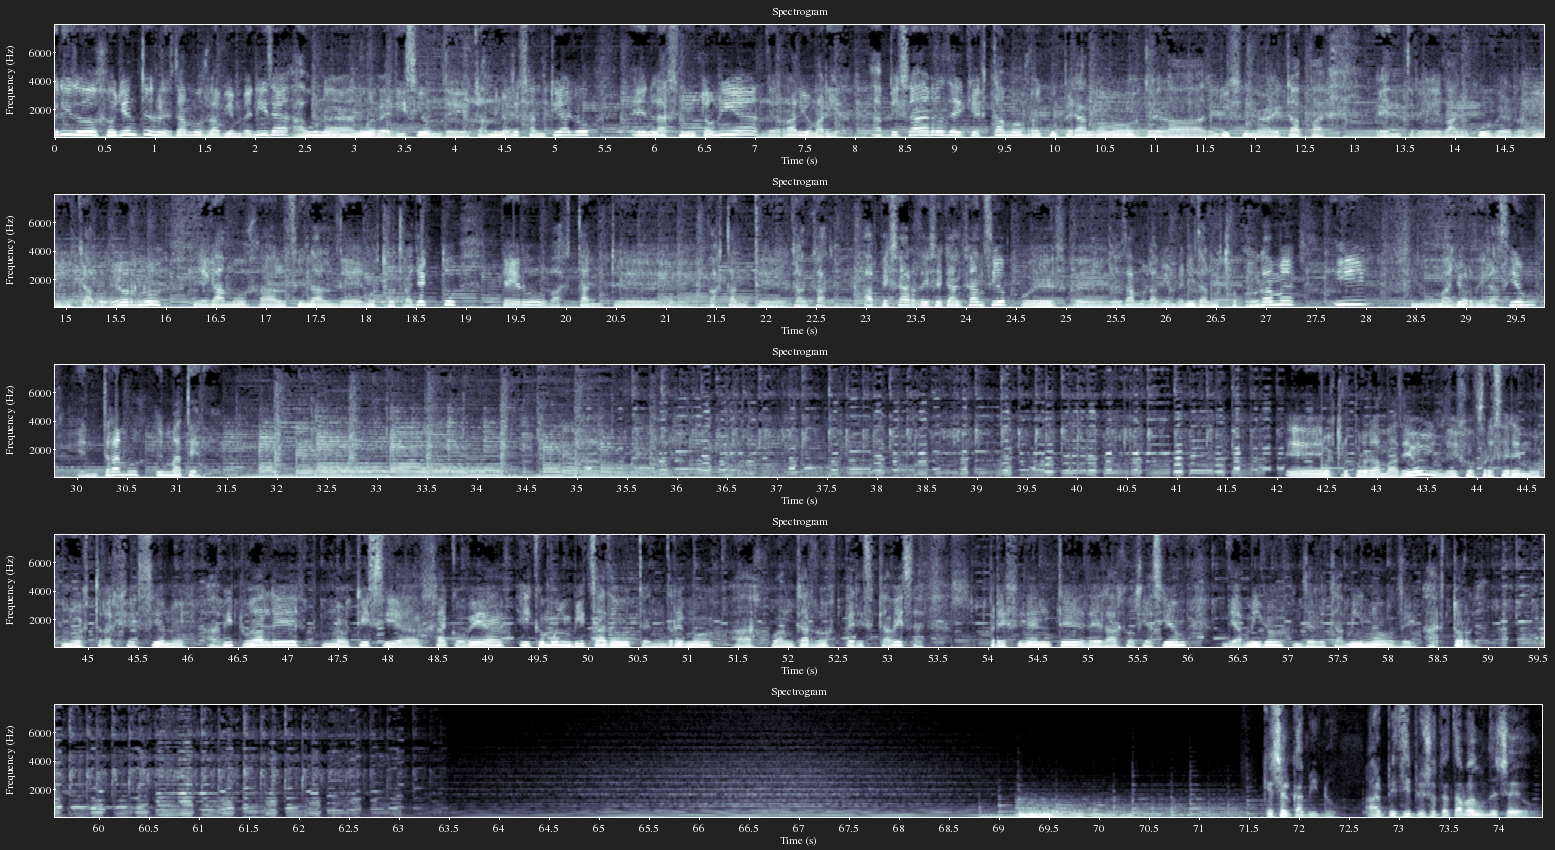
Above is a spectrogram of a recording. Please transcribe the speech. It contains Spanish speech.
Queridos oyentes, les damos la bienvenida a una nueva edición de Camino de Santiago en la sintonía de Radio María. A pesar de que estamos recuperándonos de la durísima etapa entre Vancouver y Cabo de Hornos, llegamos al final de nuestro trayecto, pero bastante, bastante cansado. A pesar de ese cansancio, pues eh, les damos la bienvenida a nuestro programa y sin mayor dilación entramos en materia. En nuestro programa de hoy les ofreceremos nuestras gestiones habituales, noticias jacobeas y como invitado tendremos a Juan Carlos Pérez Cabezas, presidente de la Asociación de Amigos del Camino de Astorga. ¿Qué es el camino? Al principio se trataba de un deseo,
